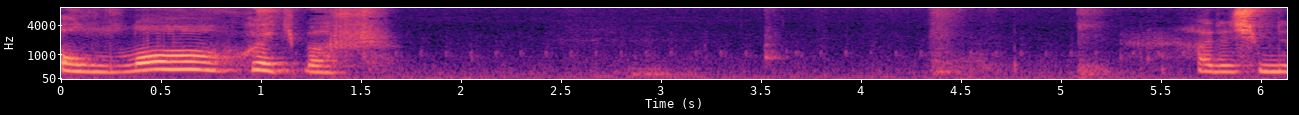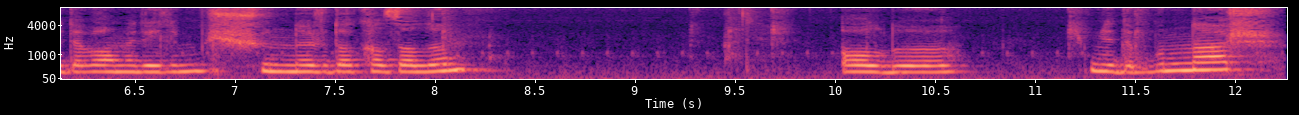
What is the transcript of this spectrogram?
Allahu Ekber. Hadi şimdi devam edelim. Şunları da kazalım. Oldu. Şimdi de bunlar.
